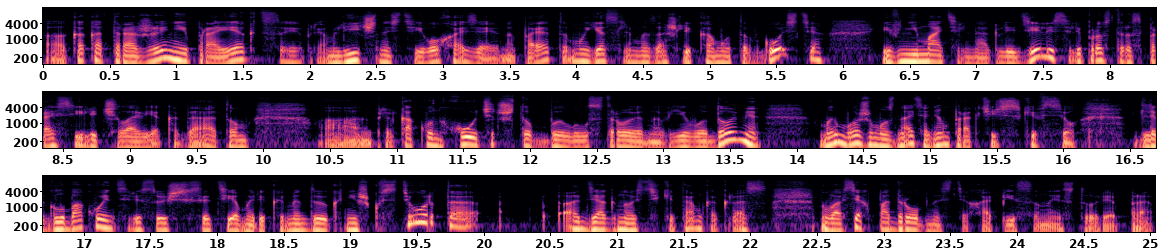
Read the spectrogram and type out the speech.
как отражение проекции прям личности его хозяина. Поэтому, если мы зашли кому-то в гости и внимательно огляделись или просто расспросили человека да, о том, например, как он хочет, чтобы было устроено в его доме, мы можем узнать о нем практически все. Для глубоко интересующихся темы рекомендую книжку Стюарта о диагностике, там как раз ну, во всех подробностях описана история про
